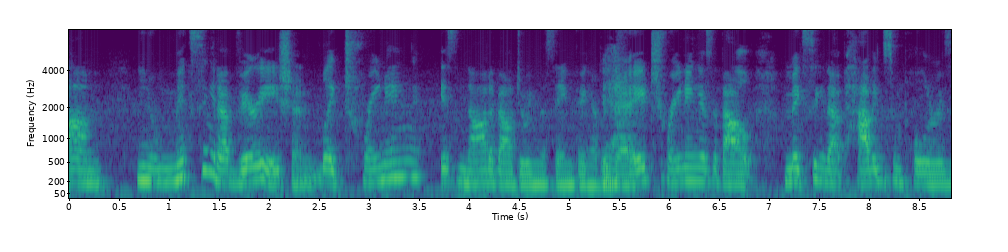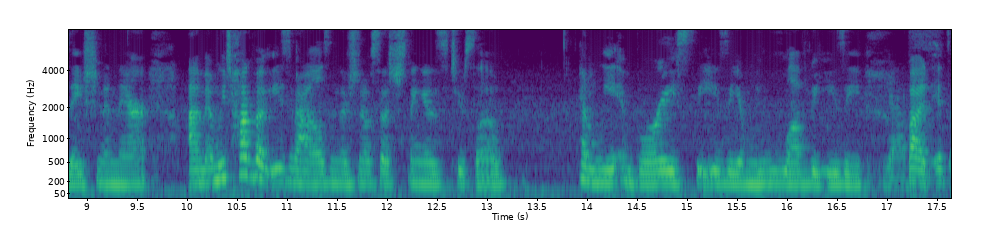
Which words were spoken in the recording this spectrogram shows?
Um you know mixing it up variation like training is not about doing the same thing every day. Yeah. training is about mixing it up having some polarization in there um, and we talk about easy miles and there's no such thing as too slow and we embrace the easy and we love the easy yes. but it's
